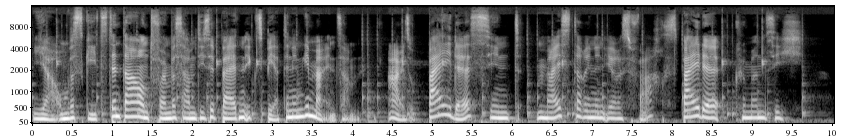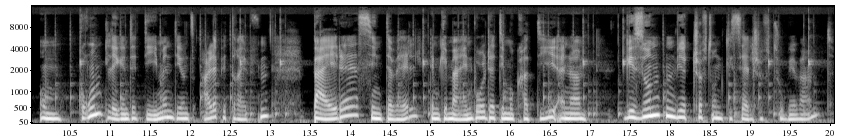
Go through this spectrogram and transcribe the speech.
Ja, um was geht's denn da und vor allem, was haben diese beiden Expertinnen gemeinsam? Also, beide sind Meisterinnen ihres Fachs, beide kümmern sich um grundlegende Themen, die uns alle betreffen. Beide sind der Welt, dem Gemeinwohl, der Demokratie, einer gesunden Wirtschaft und Gesellschaft zugewandt,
